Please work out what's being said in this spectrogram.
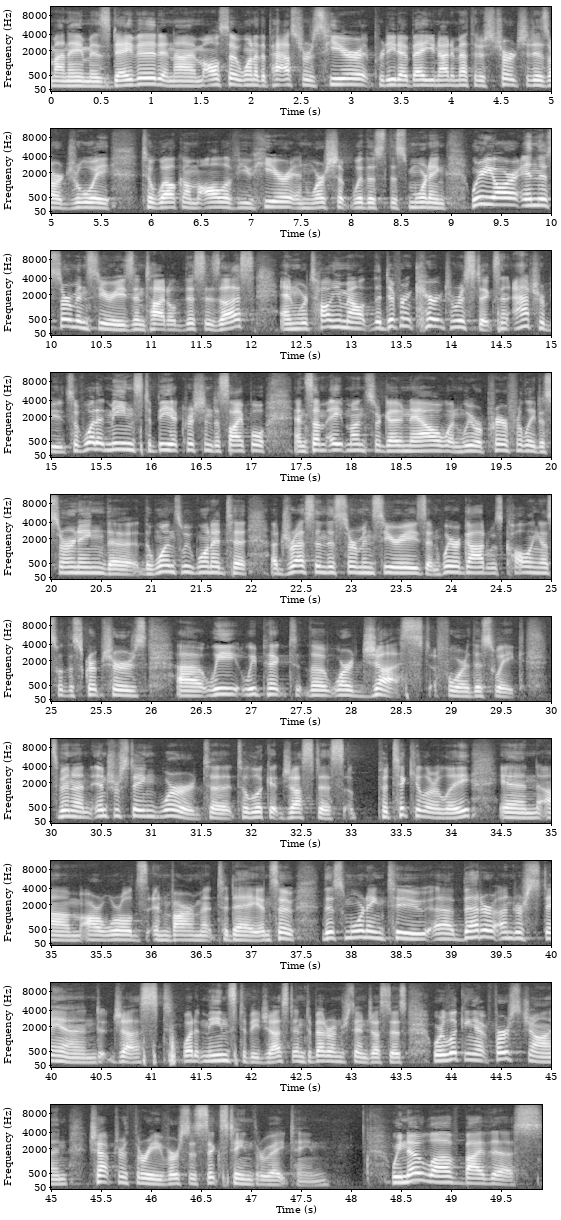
My name is David, and I'm also one of the pastors here at Perdido Bay United Methodist Church. It is our joy to welcome all of you here and worship with us this morning. We are in this sermon series entitled This Is Us, and we're talking about the different characteristics and attributes of what it means to be a Christian disciple. And some eight months ago now, when we were prayerfully discerning the, the ones we wanted to address in this sermon series and where God was calling us with the scriptures, uh, we, we picked the word just for this week. It's been an interesting word to, to look at justice, particularly in um, our world's environment today. And so this morning, to uh, better understand just what it means to be just and to better understand justice, we're looking at 1 John chapter 3, verses 16 through 18. We know love by this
